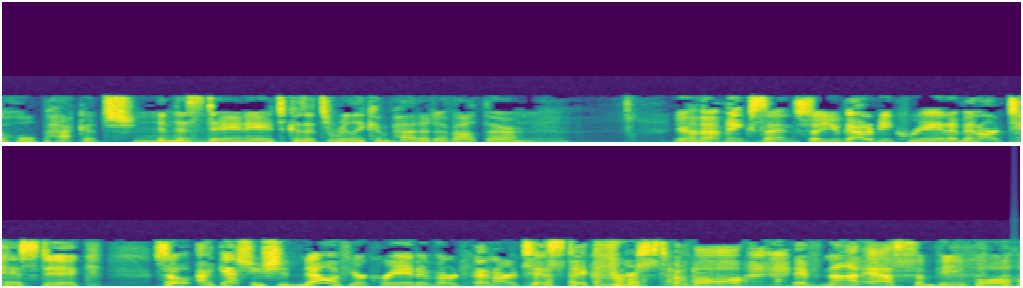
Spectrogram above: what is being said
the whole package in this Mm. day and age because it's really competitive out there. Yeah, that makes sense. So you've got to be creative and artistic. So I guess you should know if you're creative or, and artistic first of all. If not, ask some people,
